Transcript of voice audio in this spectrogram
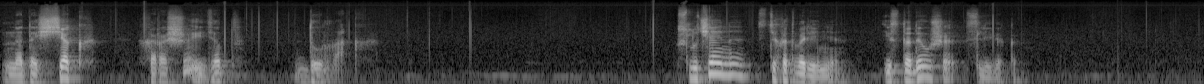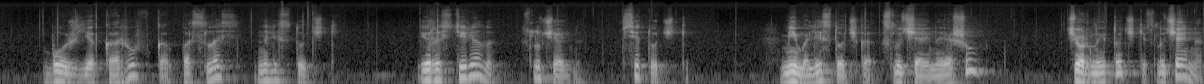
натощак хорошо идет дурак. Случайное стихотворение из Тадеуша Сливика. Божья коровка паслась на листочке и растеряла случайно все точки. Мимо листочка случайно я шел, черные точки случайно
